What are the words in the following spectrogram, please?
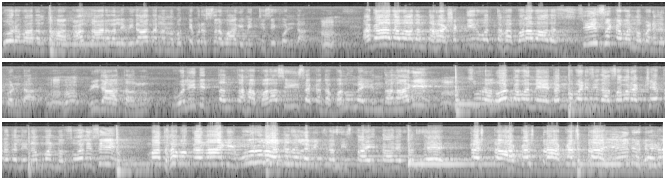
ಘೋರವಾದಂತಹ ಕಾಂತಾರದಲ್ಲಿ ವಿಧಾತನನ್ನು ಭಕ್ತಿ ಪುರಸ್ಸರವಾಗಿ ಮೆಚ್ಚಿಸಿಕೊಂಡ ಅಗಾಧವಾದಂತಹ ಶಕ್ತಿ ಇರುವಂತಹ ಬಲವಾದ ಸೀಸಕವನ್ನು ಪಡೆದುಕೊಂಡ ವಿಧಾತನು ಒಲಿದಿತ್ತಂತಹ ಬಲಸೀಸಕದ ಬಲುಮೆಯಿಂದಲಾಗಿ ಸುರಲೋಕವನ್ನೇ ದಂಗುಪಡಿಸಿದ ಸಮರ ಕ್ಷೇತ್ರದಲ್ಲಿ ನಮ್ಮನ್ನು ಸೋಲಿಸಿ ಮಧಮುಖನಾಗಿ ಮೂರು ಲೋಕದಲ್ಲೇ ವಿಜೃಂಭಿಸ್ತಾ ಇದ್ದಾನೆ ತಂದೆ. ಕಷ್ಟ ಕಷ್ಟ ಕಷ್ಟ ಏನು ಹೇಳ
